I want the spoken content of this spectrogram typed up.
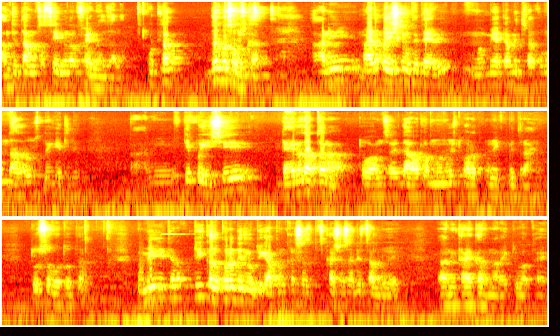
आणि तिथं आमचा सेमिनार फायनल झाला. कुठला? गर्भसंस्कार. आणि माझ्याकडे पैसे नव्हते त्यावेळी. मग मी एका मित्राकडून दहा हजार उसने घेतले. आणि ते पैसे द्यायला जाताना तो आमचा गावातला मनोज थोरात म्हणून एक मित्र आहे तो सोबत होता. मग मी त्याला कुठली कल्पना दिली नव्हती की आपण कशा कशासाठी चाललो आहे आणि काय करणार आहे किंवा काय.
